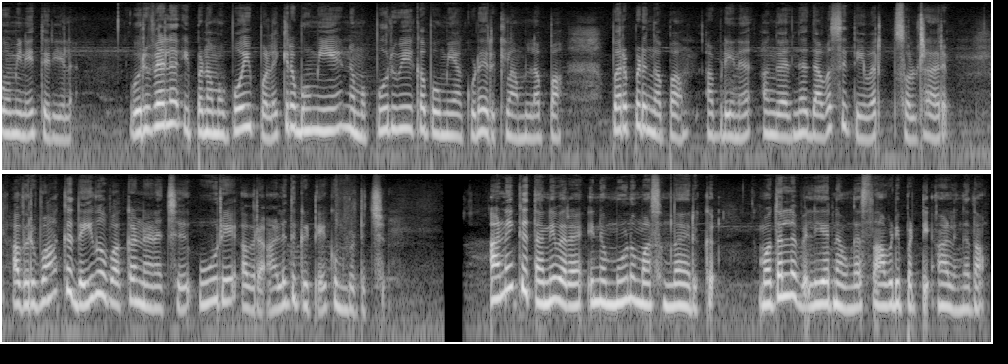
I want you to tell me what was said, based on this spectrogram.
பூமினே தெரியல. ஒருவேளை இப்போ நம்ம போய் பிழைக்கிற பூமியே நம்ம பூர்வீக பூமியாக கூட இருக்கலாம்லப்பா. புறப்படுங்கப்பா அப்படின்னு அங்கே இருந்த தவசி தேவர் சொல்கிறாரு அவர் வாக்க தெய்வ வாக்க நினச்சி ஊரே அவரை அழுதுகிட்டே கும்பிட்டுச்சு. அணைக்கு தண்ணி வர இன்னும் மூணு மாதம்தான் இருக்குது முதல்ல வெளியேறினவங்க சாவடிப்பட்டி ஆளுங்க தான்.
